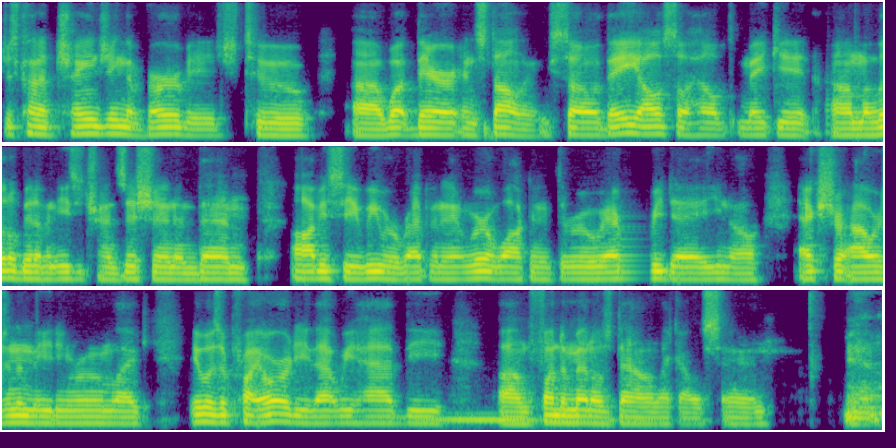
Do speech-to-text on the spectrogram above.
just kind of changing the verbiage to uh, what they're installing. So they also helped make it um, a little bit of an easy transition. And then obviously we were repping it. We were walking through every day, you know, extra hours in the meeting room. Like it was a priority that we had the um, fundamentals down, like I was saying. Yeah.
